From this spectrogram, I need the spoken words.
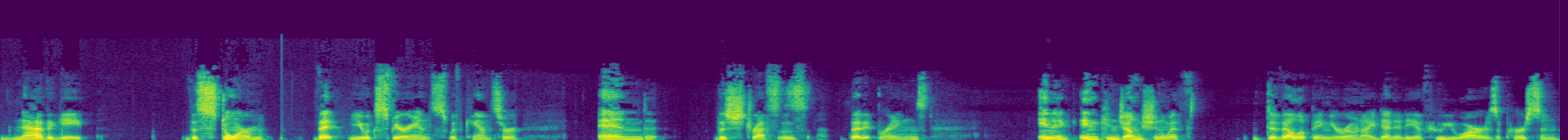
navigate the storm that you experience with cancer and the stresses that it brings in in conjunction with developing your own identity of who you are as a person.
